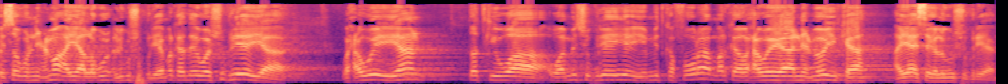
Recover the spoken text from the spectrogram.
isagu nicmo ayaa lagu shukriya marka dee waa shukriyayaa waxa weeyaan dadkii waa mid shukriyeeya iyo mid kafuura marka waxa weeyaan nicmooyinka ayaa isaga lagu shukriyaa.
